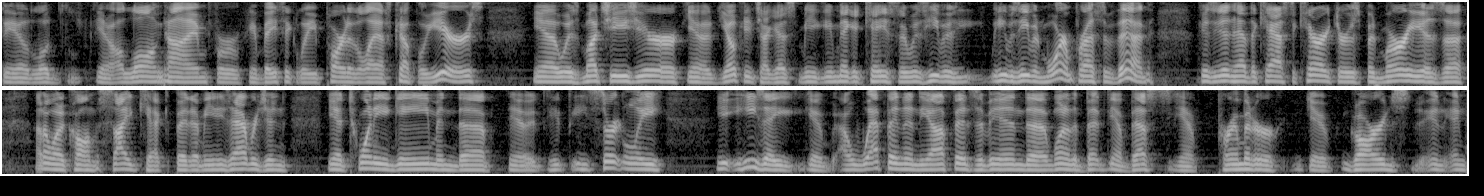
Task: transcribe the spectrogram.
you know, you know a long time for you know, basically part of the last couple years, you know, it was much easier. You know, Jokic, I guess, you make a case that was he was he was even more impressive then because he didn't have the cast of characters. But Murray is, uh, I don't want to call him a sidekick, but I mean he's averaging you know 20 a game, and uh, you know he, he's certainly he, he's a you know a weapon in the offensive end, uh, one of the be, you know best you know perimeter you know, guards in in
